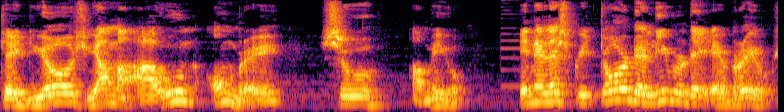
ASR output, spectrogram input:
que Dios llama a un hombre su amigo. En el escritor del libro de Hebreos,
